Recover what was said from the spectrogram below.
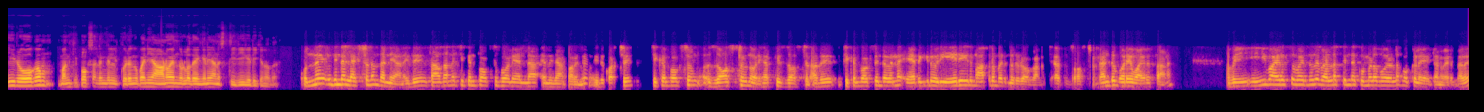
ഈ രോഗം മങ്കി പോക്സ് അല്ലെങ്കിൽ കുരങ്ങുപനി ആണോ എന്നുള്ളത് എങ്ങനെയാണ് സ്ഥിരീകരിക്കുന്നത്? ഒന്ന് ഇതിന്റെ ലക്ഷണം തന്നെയാണ്. ഇത് സാധാരണ ചിക്കൻ പോക്സ് പോലെയല്ല എന്ന് ഞാൻ പറഞ്ഞു. ഇത് കുറച്ച് ചിക്കൻ പോക്സും സോസ്റ്റർ എന്ന് പറയും ഹെർപ്പിസ് സോസ്റ്റർ അത് ചിക്കൻ പോക്സിന്റെ തന്നെ ഏതെങ്കിലും ഒരു ഏരിയയിൽ മാത്രം വരുന്ന ഒരു രോഗമാണ് സോസ്റ്റർ രണ്ടും ഒരേ വൈറസ് ആണ്. അപ്പൊ ഈ ഈ വൈറസ് വരുന്നത് വെള്ളത്തിന്റെ കുമിള പോലുള്ള പൊക്കിളയായിട്ടാണ് വരുന്നത്.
